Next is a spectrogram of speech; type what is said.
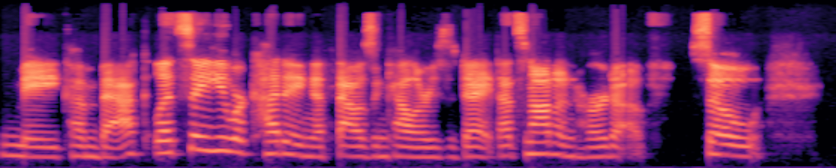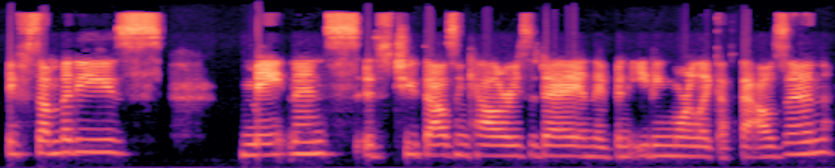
may come back. Let's say you were cutting a thousand calories a day. That's not unheard of. So if somebody's maintenance is 2000 calories a day and they've been eating more like a thousand,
